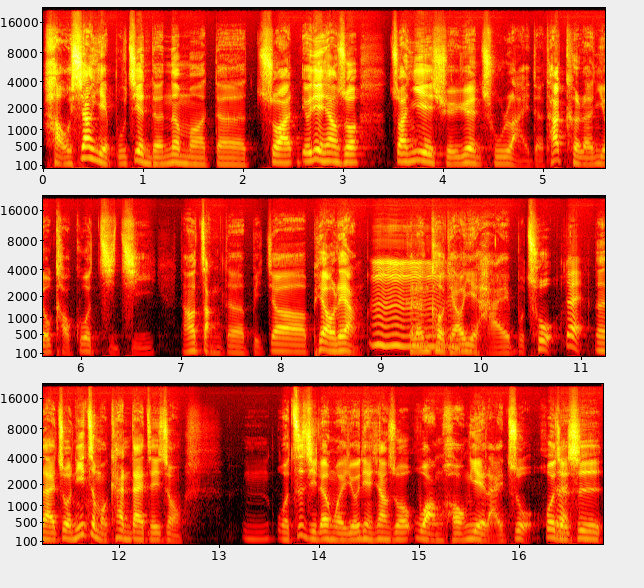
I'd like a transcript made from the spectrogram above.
好像也不见得那么的专，有点像说专业学院出来的，他可能有考过几级。然后长得比较漂亮，嗯嗯，可能口条也还不错，对，那来做你怎么看待这种？嗯，我自己认为有点像说网红也来做，或者是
